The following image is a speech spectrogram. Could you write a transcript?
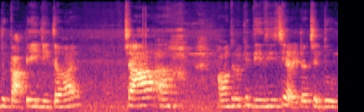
দুধ কাপেই দিতে হয়। চা আহ, আমাদের ওকে দিয়ে দিয়েছি আর এটা হচ্ছে দুধ।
